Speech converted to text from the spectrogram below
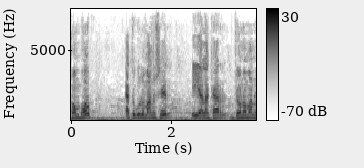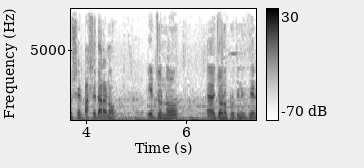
সম্ভব এতগুলো মানুষের এই এলাকার জনমানুষের পাশে দাঁড়ানো, এর জন্য জনপ্রতিনিধিদের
